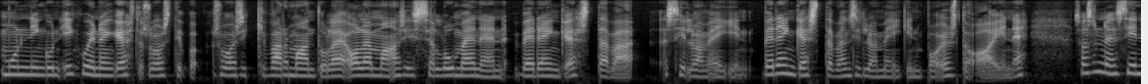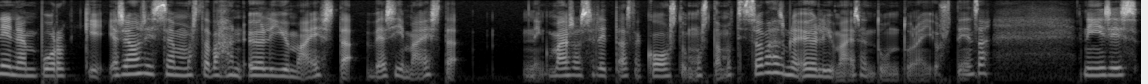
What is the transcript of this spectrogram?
Mun niin kuin ikuinen kestosuosikki varmaan tulee olemaan siis se lumenen vedenkestävä silmämeikin, vedenkestävän silmämeikin poistoaine. Se on semmoinen sininen purkki ja se on siis semmoista vähän öljymäistä, vesimäistä. Niin kuin mä en saa selittää sitä koostumusta, mutta siis se on vähän semmoinen öljymäisen tuntunen justiinsa. Niin siis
